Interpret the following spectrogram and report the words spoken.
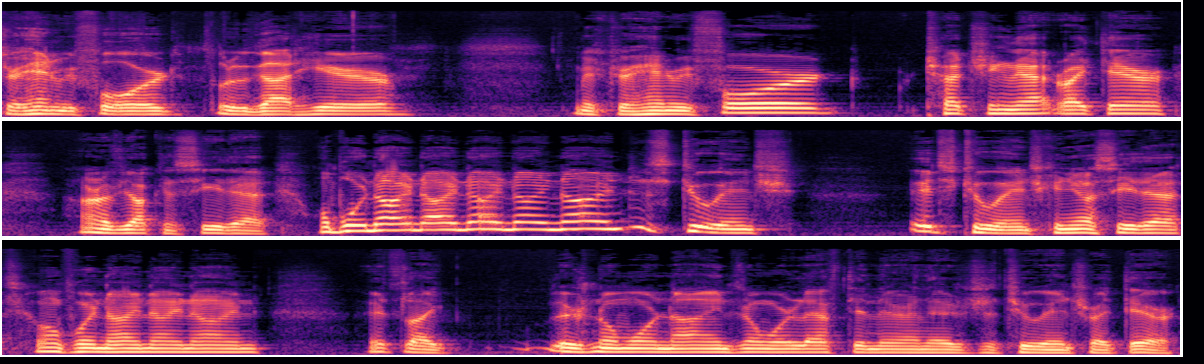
Mr. Henry Ford. What do we got here? Mr. Henry Ford touching that right there. I don't know if y'all can see that. 1.99999, just 2 inch. It's 2 inch. Can y'all see that? 1.999. It's like there's no more nines, no more left in there, and there's a 2 inch right there.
